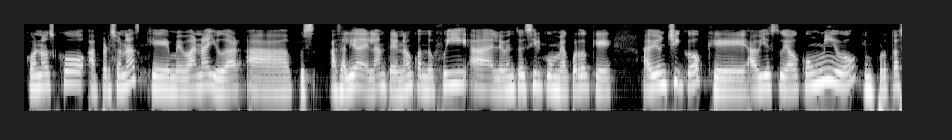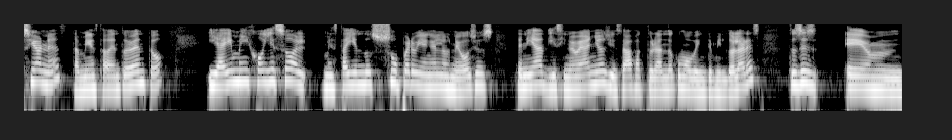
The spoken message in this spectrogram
conozco a personas que me van a ayudar a, pues, a salir adelante, ¿no? Cuando fui al evento de Circum, me acuerdo que había un chico que había estudiado conmigo importaciones, también estaba en tu evento, y ahí me dijo, oye Sol, me está yendo súper bien en los negocios. Tenía 19 años y estaba facturando como 20 mil dólares. Entonces, em,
